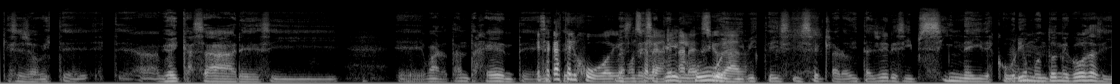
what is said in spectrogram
qué sé yo, ¿viste? Este, a Bioy Casares y... eh, bueno, tanta gente. Le ¿viste? sacaste el jugo, digamos, le a la- el a la jugo ciudad. Y, ¿viste? Hice, claro, y talleres y cine y descubrí un Mm. montón de cosas y,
